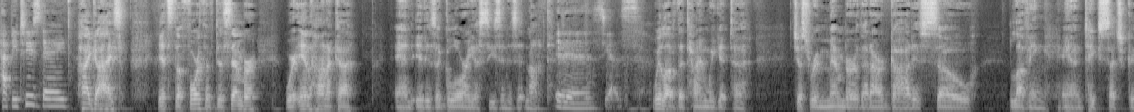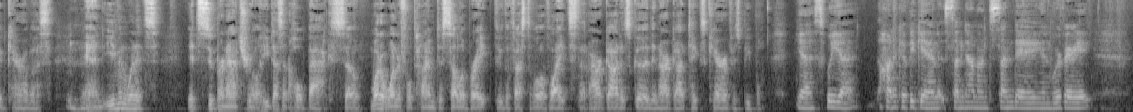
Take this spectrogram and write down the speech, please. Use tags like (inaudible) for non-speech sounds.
Happy Tuesday. Hi, guys. It's the 4th of December. We're in Hanukkah, and it is a glorious season, is it not? It is, yes. We love the time we get to just remember that our God is so loving and takes such good care of us. Mm-hmm. And even when it's it's supernatural, he doesn't hold back. So, what a wonderful time to celebrate through the Festival of Lights that our God is good and our God takes care of his people. Yes, we uh, Hanukkah began at sundown on Sunday, and we're very,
